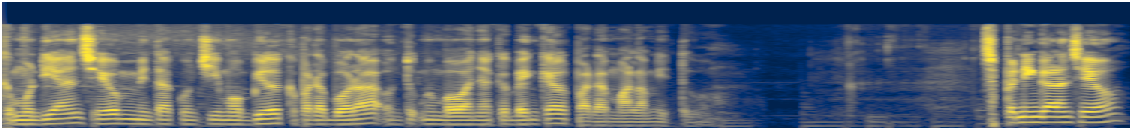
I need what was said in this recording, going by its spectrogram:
Kemudian Seo meminta kunci mobil kepada Bora untuk membawanya ke bengkel pada malam itu. Sepeninggalan Seo,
